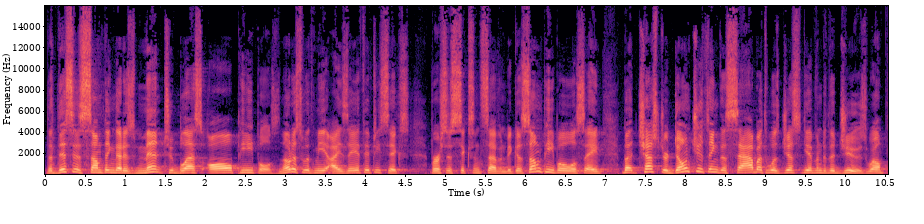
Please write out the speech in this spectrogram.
that this is something that is meant to bless all peoples. Notice with me Isaiah 56, verses 6 and 7, because some people will say, But Chester, don't you think the Sabbath was just given to the Jews? Well,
